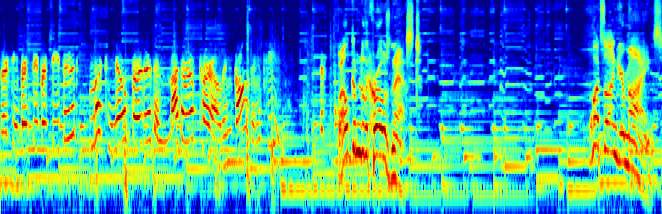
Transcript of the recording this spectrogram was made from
Searching for super seafood? Look no further than Mother of Pearl in Galdin Quay. Welcome to the Crow's Nest. What's on your minds?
